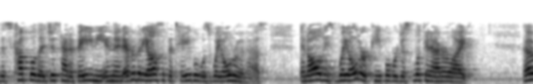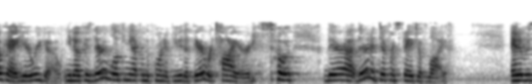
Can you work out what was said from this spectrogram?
this couple that just had a baby, and then everybody else at the table was way older than us. And all these way older people were just looking at her like, okay, here we go. You know, because they're looking at from the point of view that they're retired. So they're, uh, they're in a different stage of life. And it was,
